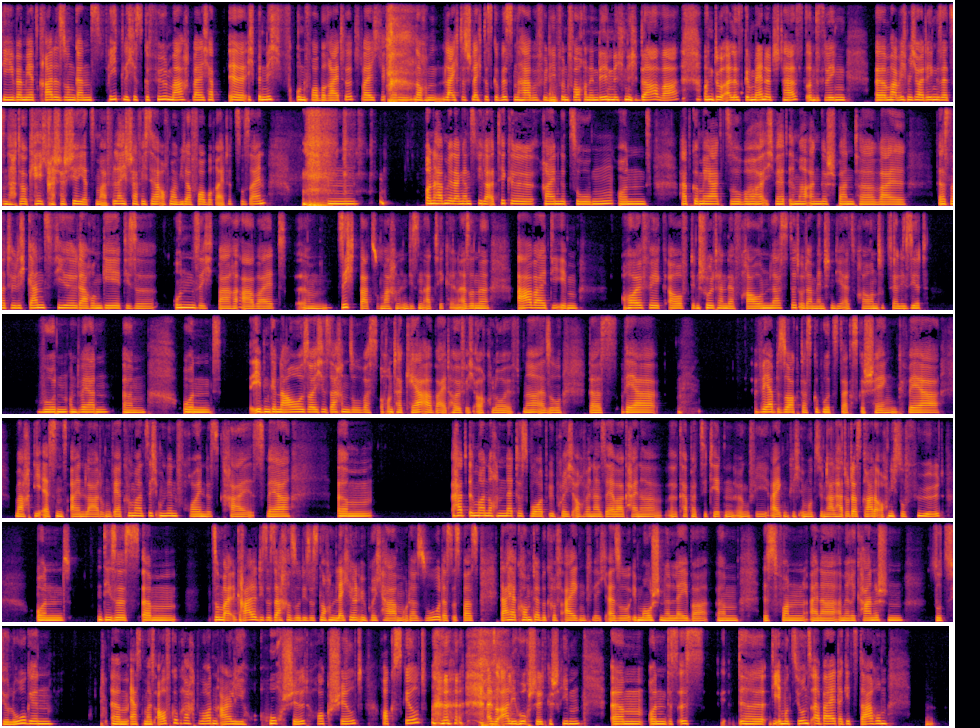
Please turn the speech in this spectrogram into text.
die bei mir jetzt gerade so ein ganz friedliches Gefühl macht, weil ich habe, äh, ich bin nicht unvorbereitet, weil ich ähm, noch ein leichtes, schlechtes Gewissen habe für die fünf Wochen, in denen ich nicht da war und du alles gemanagt hast. Und deswegen ähm, habe ich mich heute hingesetzt und dachte, okay, ich recherchiere jetzt mal. Vielleicht schaffe ich es ja auch mal wieder vorbereitet zu sein. Mm. und habe mir dann ganz viele Artikel reingezogen und habe gemerkt, so, boah, ich werde immer angespannter, weil dass natürlich ganz viel darum geht, diese unsichtbare Arbeit ähm, sichtbar zu machen in diesen Artikeln. Also eine Arbeit, die eben häufig auf den Schultern der Frauen lastet oder Menschen, die als Frauen sozialisiert wurden und werden. Ähm, und eben genau solche Sachen, so was auch unter Care-Arbeit häufig auch läuft. Ne? Also, dass wer, wer besorgt das Geburtstagsgeschenk, wer macht die Essenseinladung, wer kümmert sich um den Freundeskreis, wer ähm, hat immer noch ein nettes Wort übrig, auch wenn er selber keine äh, Kapazitäten irgendwie eigentlich emotional hat oder es gerade auch nicht so fühlt. Und dieses ähm, zum Beispiel gerade diese Sache, so dieses noch ein Lächeln übrig haben oder so, das ist was, daher kommt der Begriff eigentlich. Also Emotional Labor ähm, ist von einer amerikanischen Soziologin ähm, erstmals aufgebracht worden, Arlie Hochschild, Hochschild, Hochskild, also Ali Hochschild geschrieben. Ähm, und es ist äh, die Emotionsarbeit, da geht es darum,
